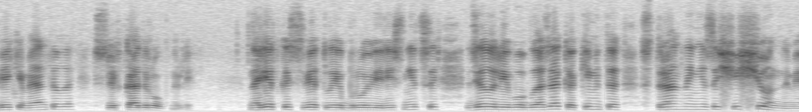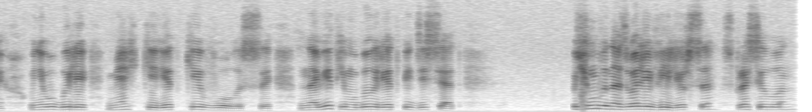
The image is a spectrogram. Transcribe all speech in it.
Веки Мендела слегка дрогнули. На редкость светлые брови и ресницы делали его глаза какими-то странно незащищенными. У него были мягкие редкие волосы. На вид ему было лет пятьдесят. «Почему вы назвали Виллерса?» — спросил он.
